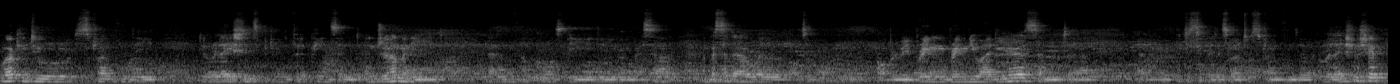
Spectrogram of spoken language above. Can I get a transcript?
working to strengthen the, the relations between the Philippines and, and Germany. And of course, the, the new ambassador, ambassador will also probably bring bring new ideas and uh, participate as well to strengthen the relationship.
